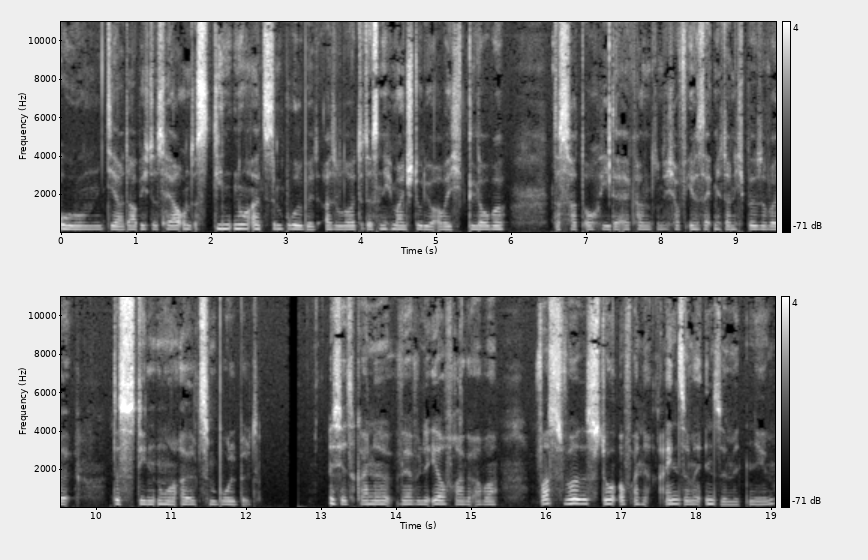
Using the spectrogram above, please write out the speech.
Und ja, da habe ich das her und es dient nur als Symbolbild. Also Leute, das ist nicht mein Studio, aber ich glaube, das hat auch jeder erkannt und ich hoffe, ihr seid mir da nicht böse, weil das dient nur als Symbolbild. Ist jetzt keine Wer würde eher Frage, aber was würdest du auf eine einsame Insel mitnehmen?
